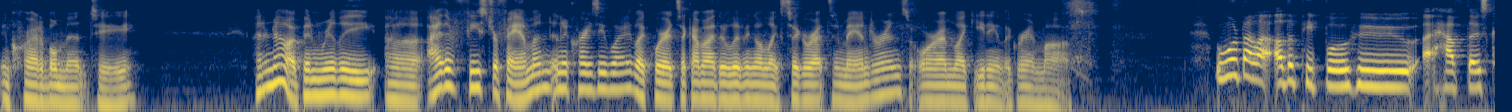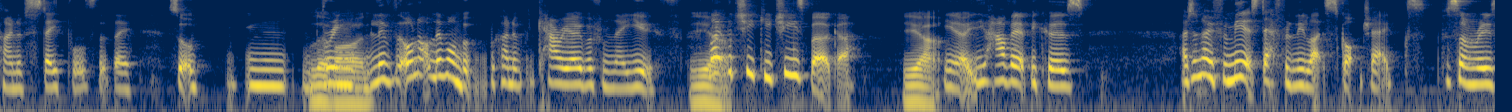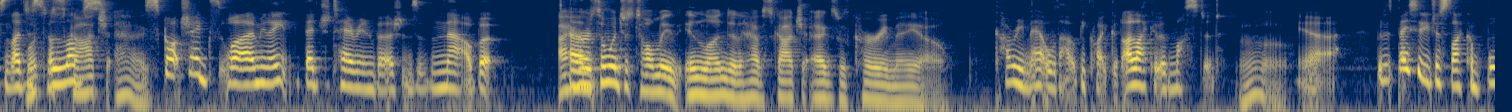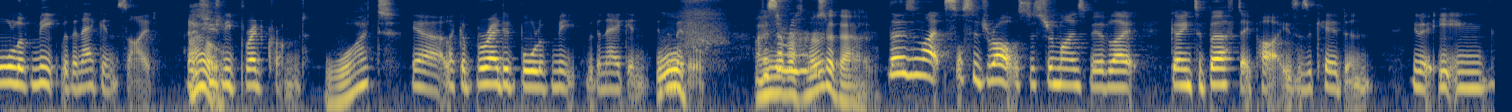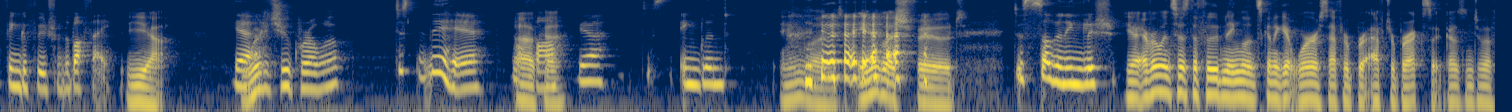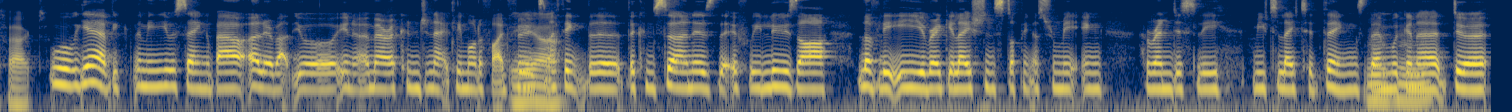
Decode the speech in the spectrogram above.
incredible mint tea. I don't know. I've been really uh, either feast or famine in a crazy way, like where it's like I'm either living on like cigarettes and mandarins, or I'm like eating at the Grand Mosque. But what about like other people who have those kind of staples that they sort of mm, Live bring on. live or not live on, but kind of carry over from their youth? Yeah. Like the cheeky cheeseburger. Yeah, You know, you have it because I don't know. For me, it's definitely like Scotch eggs. For some reason, I just I love Scotch egg? Scotch eggs. Well, I mean, I eat vegetarian versions of them now, but I Um, heard someone just told me in London have Scotch eggs with curry mayo. Curry oh, that would be quite good. I like it with mustard. Oh. Yeah, but it's basically just like a ball of meat with an egg inside, and it's Oh. usually breadcrumbed. What? Yeah, like a breaded ball of meat with an egg in, in the middle. I've some never reason, heard of that. Those and like sausage rolls just reminds me of like going to birthday parties as a kid and you know eating finger food from the buffet. Yeah. Yeah, Where did you grow up? just near here, not Okay. far. Yeah, just England, England. English food. Just southern English. Yeah, everyone says the food in England's going to get worse after after Brexit goes into effect. Well, yeah, I mean, you were saying about earlier about your, you know, American genetically modified foods, and I think the the concern is that if we lose our lovely EU regulations stopping us from eating horrendously mutilated things, then we're Mm-hmm. gonna do a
